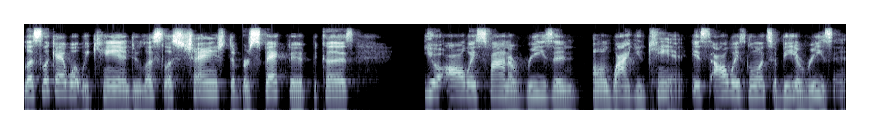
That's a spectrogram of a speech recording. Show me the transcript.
Let's look at what we can do. Let's let's change the perspective because you'll always find a reason on why you can't it's always going to be a reason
